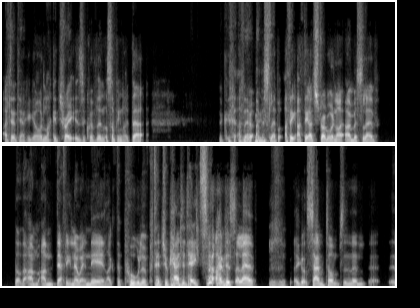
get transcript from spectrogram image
I don't think I could go on like a traitors equivalent or something like that. I know. I'm a celeb. I think I think I'd struggle in like I'm a celeb. Not that I'm I'm definitely nowhere near like the pool of potential candidates, but I'm a celeb. I got Sam Thompson and uh,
